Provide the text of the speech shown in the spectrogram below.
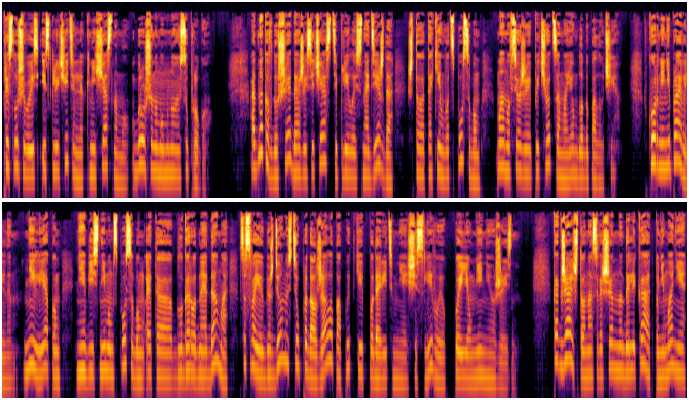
прислушиваясь исключительно к несчастному, брошенному мною супругу? Однако в душе даже сейчас теплилась надежда, что таким вот способом мама все же печется о моем благополучии. В корне неправильным, нелепым, необъяснимым способом эта благородная дама со своей убежденностью продолжала попытки подарить мне счастливую, по ее мнению, жизнь. Как жаль, что она совершенно далека от понимания,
